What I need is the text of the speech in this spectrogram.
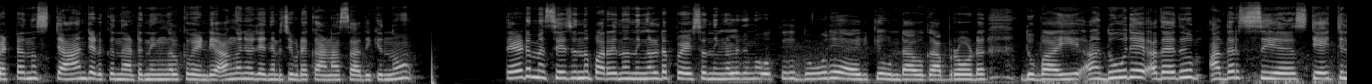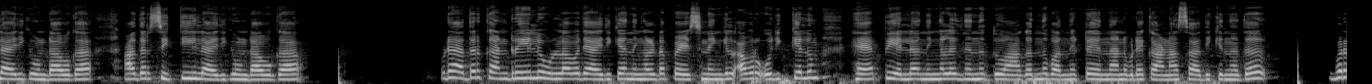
പെട്ടെന്ന് സ്റ്റാൻഡ് എടുക്കുന്നതായിട്ട് നിങ്ങൾക്ക് വേണ്ടി അങ്ങനെ ഒരു എനർജി ഇവിടെ കാണാൻ സാധിക്കുന്നു. തേർഡ് മെസ്സേജ് എന്ന് പറയുന്നത് നിങ്ങളുടെ പേഴ്സൺ നിങ്ങളിൽ നിന്ന് ഒത്തിരി ദൂരെ ആയിരിക്കും ഉണ്ടാവുക. അബ്രോഡ് ദുബായ് ദൂരെ അതായത് അതർ സ്റ്റേറ്റിലായിരിക്കും ഉണ്ടാവുക. അതർ സിറ്റിയിലായിരിക്കും ഉണ്ടാവുക. ഇവിടെ അതർ കൺട്രിയിൽ ഉള്ളവരായിരിക്കാം നിങ്ങളുടെ പേഴ്സണെങ്കിൽ അവർ ഒരിക്കലും ഹാപ്പി അല്ല നിങ്ങളിൽ നിന്ന് അകന്ന് വന്നിട്ട് എന്നാണ് ഇവിടെ കാണാൻ സാധിക്കുന്നത്. ഇവർ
